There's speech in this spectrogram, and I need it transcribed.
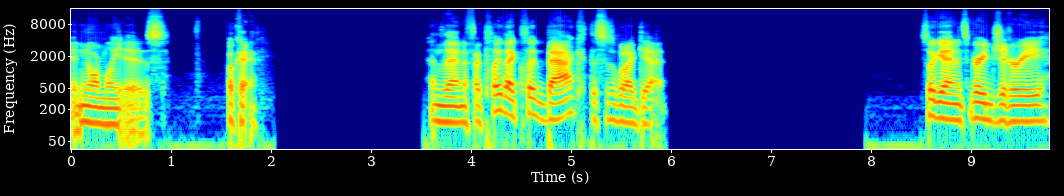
it normally is. Okay. And then if I play that clip back, this is what I get. So again, it's very jittery,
